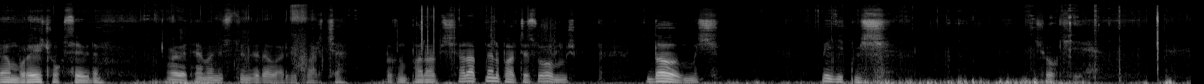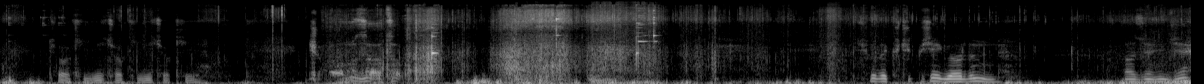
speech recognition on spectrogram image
Ben burayı çok sevdim. Evet hemen üstünde de var bir parça. Bakın para şarapnel parçası olmuş. Dağılmış. Ve gitmiş. Çok iyi. Çok iyi, çok iyi, çok iyi. Çubuğumuzu atalım. Şurada küçük bir şey gördün mü? Az önce.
